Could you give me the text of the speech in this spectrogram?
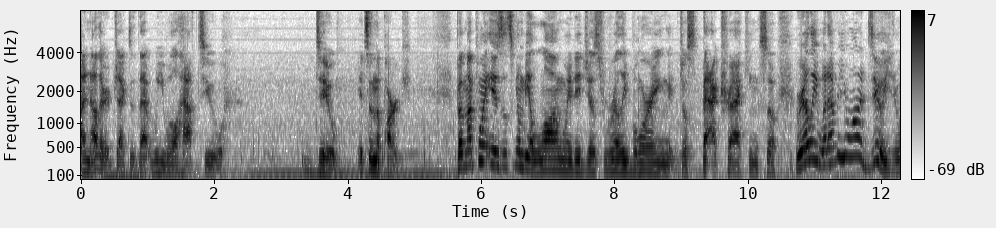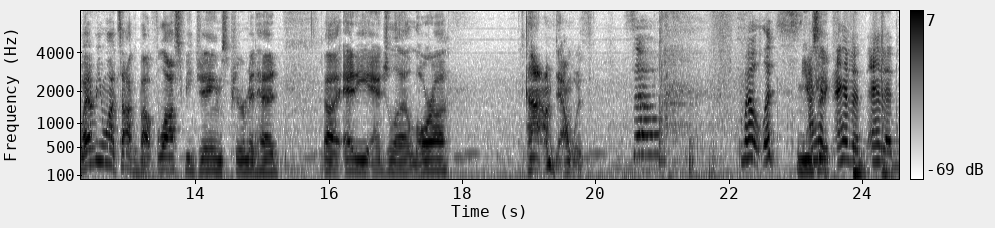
another objective that we will have to do. It's in the park. But my point is, it's going to be a long-winded, just really boring, just backtracking. So really, whatever you want to do, whatever you want to talk about, philosophy, James, Pyramid Head, uh, Eddie, Angela, Laura, I- I'm down with. So, well, let's. Music. I have, I have a I have a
